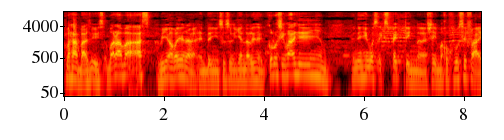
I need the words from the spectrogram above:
Barabas is, Barabas! Sabi niya, ako yun ah. And then yung susunod niya narinig, Crucify him! And then he was expecting na siya ay makukrusify.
